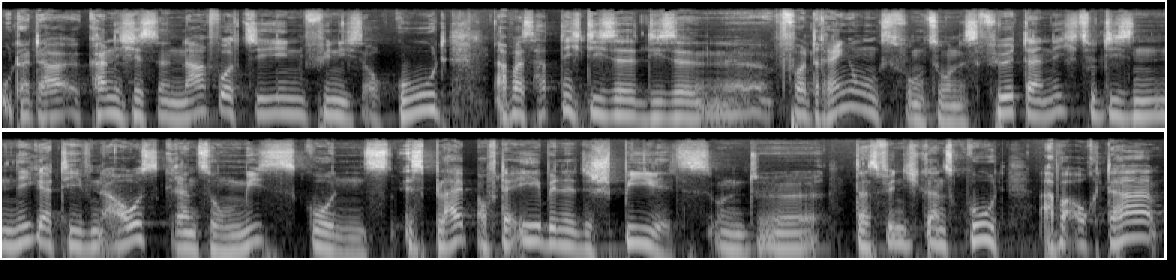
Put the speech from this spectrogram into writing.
oder da kann ich es nachvollziehen, finde ich es auch gut, aber es hat nicht diese, diese äh, Verdrängungsfunktion. Es führt da nicht zu diesen negativen Ausgrenzungen, Missgunst. Es bleibt auf der Ebene des Spiels. Und äh, das finde ich ganz gut. Aber auch da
